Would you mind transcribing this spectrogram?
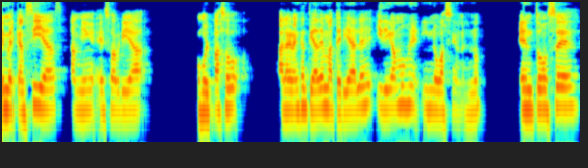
de mercancías, también eso habría como el paso a la gran cantidad de materiales y digamos innovaciones, ¿no? Entonces,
